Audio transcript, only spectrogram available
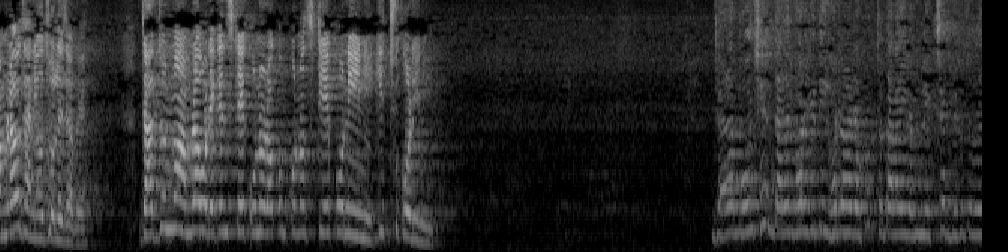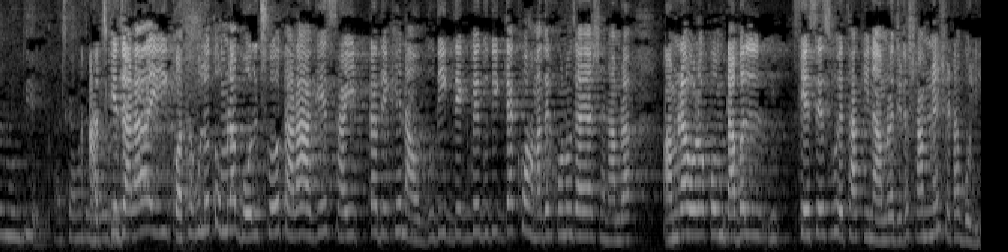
আমরাও জানি ও চলে যাবে। যার জন্য আমরা ওর এগেনস্টে কোনো রকম কোনো স্টেপও নিইনি কিচ্ছু করিনি। যারা বলছেন তাদের ঘরে যদি এই ঘটনাটা ঘটতো তারা এরকম লেকচার বেরোতো তাদের মুখ দিয়ে। আজকে আমাদের আজকে যারা এই কথাগুলো তোমরা বলছো তারা আগে সাইডটা দেখে নাও। দুদিক দেখবে দুদিক দেখো আমাদের কোনো যায় আসে না। আমরা আমরা ওরকম ডাবল ফেসেস হয়ে থাকি না, আমরা যেটা সামনে সেটা বলি।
